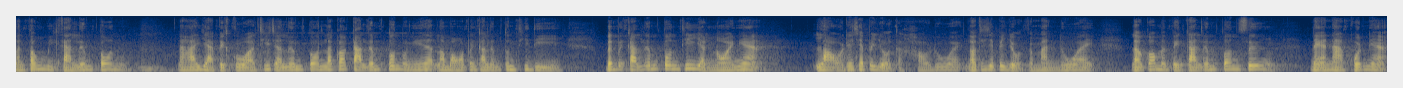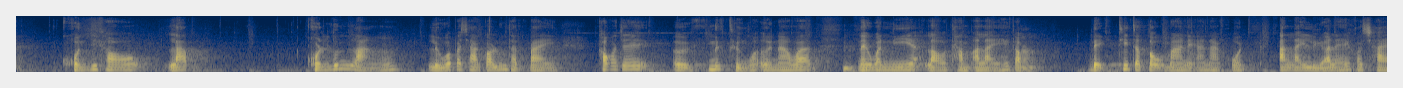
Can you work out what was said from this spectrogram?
มันต้องมีการเริ่มต้นนะคะอย่าไปกลัวที่จะเริ่มต้น แล้วก็การเริ่มต้นตรงนี้เนี่ยเรามองว่าเป็นการเริ่มต้นที่ดีมันเป็นการเริ่มต้นที่อย่างน้อยเนี่ยเราได้ใช้ประโยชน์กับเขาด้วย เราได้ใช้ประโยชน์กับมันด้วย แล้วก็มันเป็นการเริ่มต้นซึ่งในอนาคตเนี่ยคนที่เขารับคนรุ่นหลัง หรือว่าประชากรรุ่นถัดไป เขาก็จะได้เออนึกถึงว่าเออนะว่า ในวันนี้เราทำอะไรให้กับอ่าเด็กที่จะโตมาในอนาคตอะไรเหลืออะไรให้เขาใช้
